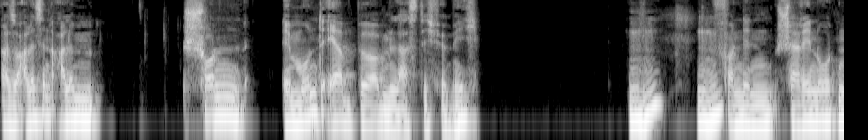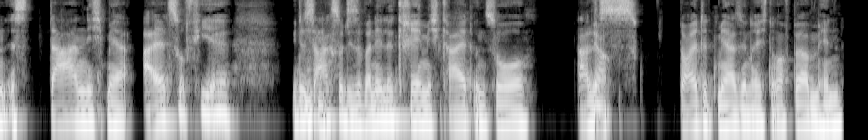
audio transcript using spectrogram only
Also alles in allem schon im Mund eher bourbonlastig für mich. Mhm. Mhm. Von den Sherry-Noten ist da nicht mehr allzu viel. Wie du Mhm. sagst, so diese Vanillecremigkeit und so, alles deutet mehr so in Richtung auf Bourbon hin.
